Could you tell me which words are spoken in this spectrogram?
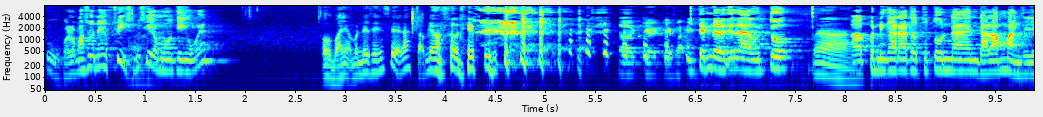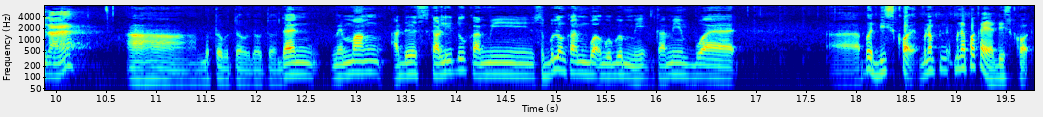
Oh, kalau masuk Netflix mesti orang tengok kan? Oh banyak benda sensor lah. Tak boleh masuk Netflix. Okey okey. Internal je lah untuk ha. uh, pendengaran atau tontonan dalaman sajalah eh. Ah, betul betul betul betul. Dan memang ada sekali tu kami sebelum kami buat Google Meet, kami buat uh, apa Discord. Pernah pernah pakai ya Discord?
